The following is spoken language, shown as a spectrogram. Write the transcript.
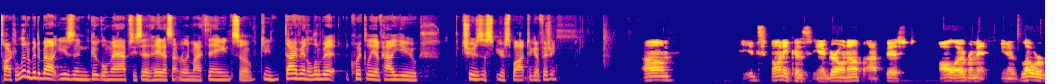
talked a little bit about using google maps. You said hey that's not really my thing. So can you dive in a little bit quickly of how you choose your spot to go fishing? Um it's funny because you know growing up i fished all over them you know lower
